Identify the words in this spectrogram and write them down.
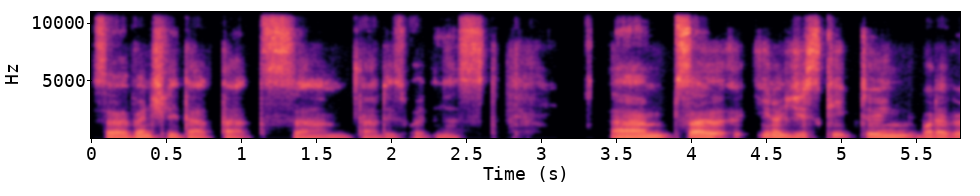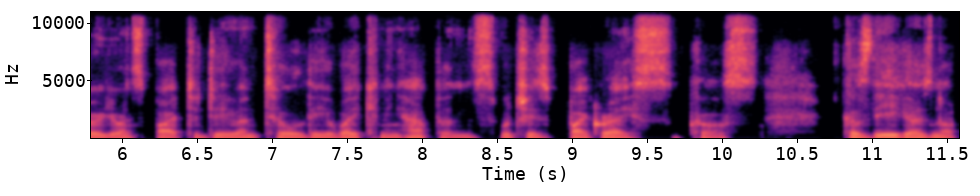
So eventually, that that's um, that is witnessed. Um, so you know, you just keep doing whatever you're inspired to do until the awakening happens, which is by grace, of course, because the ego is not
